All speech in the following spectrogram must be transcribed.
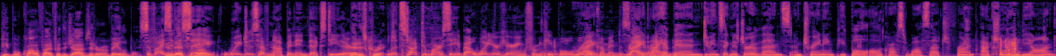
people qualified for the jobs that are available. Suffice And it to say, wages have not been indexed either. That is correct. Let's talk to Marcy about what you're hearing from people when right, they come in to sign right. I have been doing signature events and training people all across the Wasatch Front, actually and beyond,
